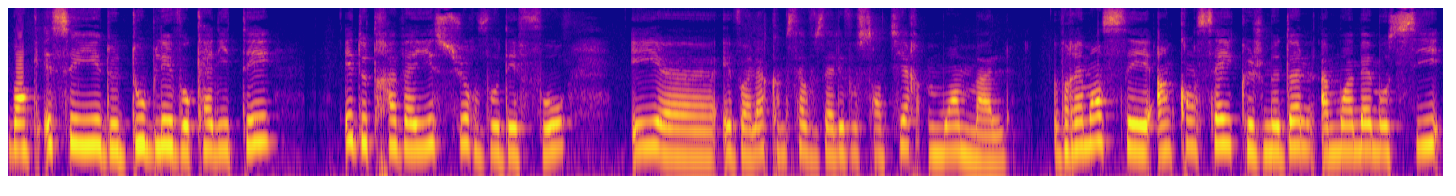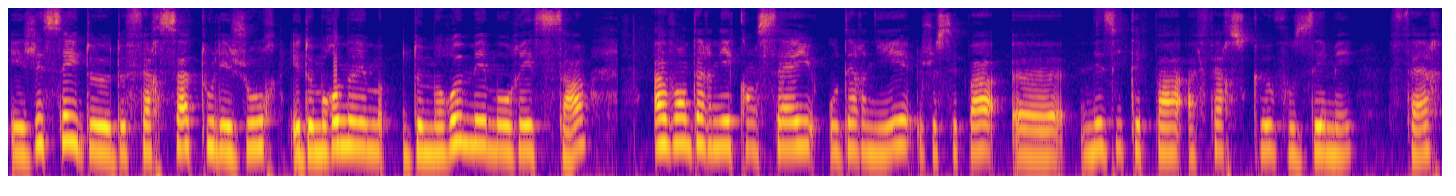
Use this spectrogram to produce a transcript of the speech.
Donc, essayez de doubler vos qualités et de travailler sur vos défauts. Et, euh, voilà, comme ça, vous allez vous sentir moins mal. Vraiment, c'est un conseil que je me donne à moi-même aussi et j'essaye de, faire ça tous les jours et de me, de me remémorer ça. Avant-dernier conseil ou dernier, je sais pas, euh, n'hésitez pas à faire ce que vous aimez faire.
